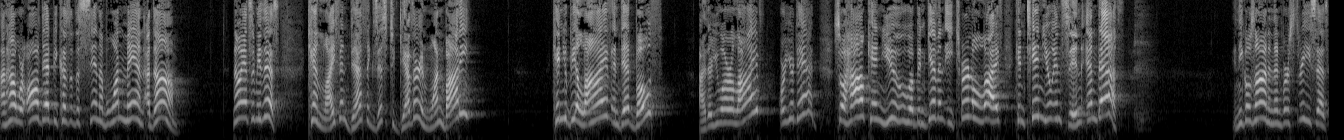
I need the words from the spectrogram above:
on how we're all dead because of the sin of one man, Adam. Now answer me this can life and death exist together in one body? Can you be alive and dead both? Either you are alive or you're dead. So, how can you, who have been given eternal life, continue in sin and death? And he goes on, and then verse 3 he says,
